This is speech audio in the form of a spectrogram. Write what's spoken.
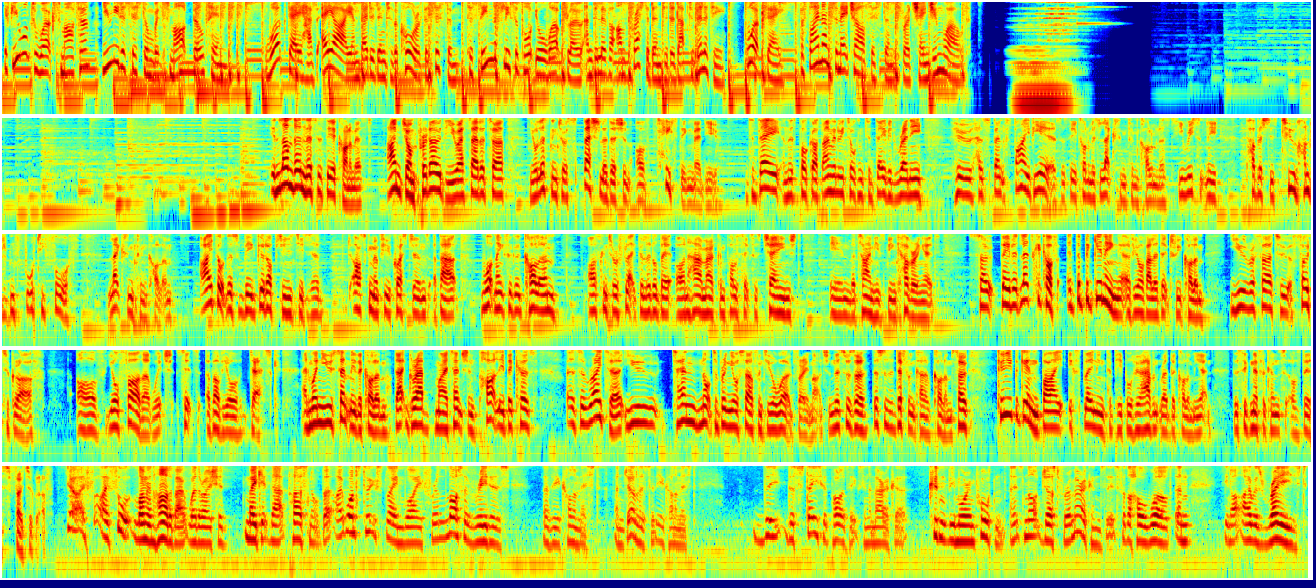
If you want to work smarter, you need a system with smart built in. Workday has AI embedded into the core of the system to seamlessly support your workflow and deliver unprecedented adaptability. Workday, the finance and HR system for a changing world. In London, this is The Economist. I'm John Prideaux, the US editor. You're listening to a special edition of Tasting Menu. Today, in this podcast, I'm going to be talking to David Rennie, who has spent five years as The Economist Lexington columnist. He recently published his 244th Lexington column. I thought this would be a good opportunity to ask him a few questions about what makes a good column, ask him to reflect a little bit on how American politics has changed in the time he's been covering it. So, David, let's kick off. At the beginning of your valedictory column, you refer to a photograph of your father, which sits above your desk. And when you sent me the column, that grabbed my attention partly because as a writer, you tend not to bring yourself into your work very much. And this was a this was a different kind of column. So can you begin by explaining to people who haven't read the column yet the significance of this photograph? Yeah, I, I thought long and hard about whether I should make it that personal, but I wanted to explain why, for a lot of readers of The Economist and journalists at The Economist, the the state of politics in America couldn't be more important. And it's not just for Americans; it's for the whole world. And you know, I was raised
